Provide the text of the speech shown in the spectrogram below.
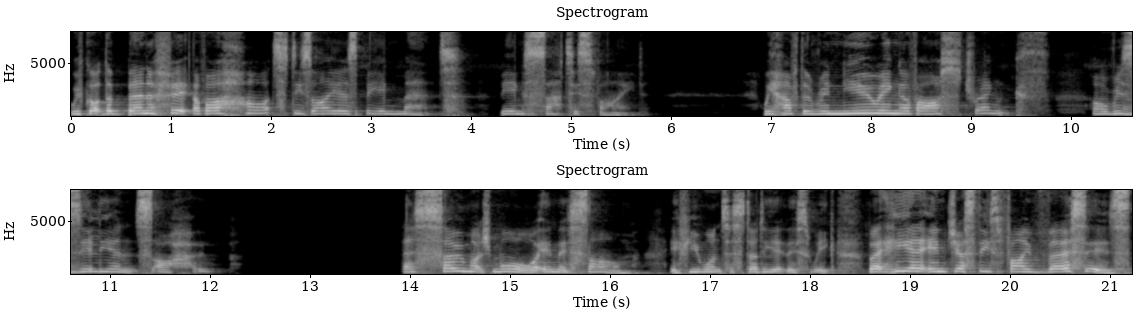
We've got the benefit of our heart's desires being met, being satisfied. We have the renewing of our strength, our resilience, our hope. There's so much more in this psalm if you want to study it this week. But here in just these five verses,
